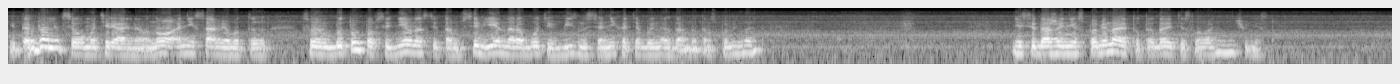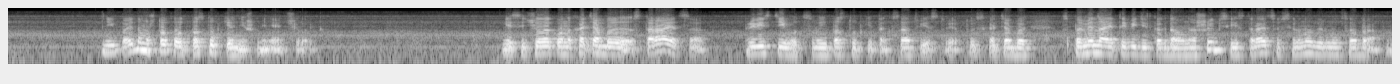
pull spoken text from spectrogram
и так далее, всего материального. Но они сами вот э, в своем быту, повседневности, там, в семье, на работе, в бизнесе, они хотя бы иногда об этом вспоминают. Если даже не вспоминают, то тогда эти слова ничего не стоят. И поэтому что только вот поступки, они ж меняют человека. Если человек, он хотя бы старается привести вот свои поступки так в соответствие, то есть хотя бы вспоминает и видит, когда он ошибся, и старается все равно вернуться обратно,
